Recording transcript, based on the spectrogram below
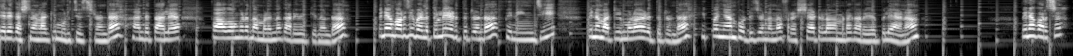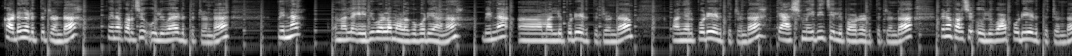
ചെറിയ കഷ്ണങ്ങളാക്കി മുറിച്ച് വെച്ചിട്ടുണ്ട്. എന്റെ തല ഭാഗവും കൂടെ നമ്മളിന്ന് കറി വെക്കുന്നുണ്ട്. പിന്നെ ഞാൻ കുറച്ച് വെളുത്തുള്ളി എടുത്തിട്ടുണ്ട് പിന്നെ ഇഞ്ചി പിന്നെ വറ്റൽമുളക് എടുത്തിട്ടുണ്ട്. ഇപ്പം ഞാൻ പൊട്ടിച്ചുകൊണ്ടുവന്ന ഫ്രഷ് ആയിട്ടുള്ള നമ്മുടെ കറിവേപ്പിലയാണ്. പിന്നെ കുറച്ച് കടുക് എടുത്തിട്ടുണ്ട് പിന്നെ കുറച്ച് ഉലുവ എടുത്തിട്ടുണ്ട് പിന്നെ നല്ല എരിവുള്ള മുളക് പൊടിയാണ്. പിന്നെ മല്ലിപ്പൊടി എടുത്തിട്ടുണ്ട്. മഞ്ഞൾപ്പൊടി എടുത്തിട്ടുണ്ട്. കാശ്മീരി ചില്ലി പൗഡർ എടുത്തിട്ടുണ്ട്. പിന്നെ കുറച്ച് ഉലുവാപ്പൊടി എടുത്തിട്ടുണ്ട്.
